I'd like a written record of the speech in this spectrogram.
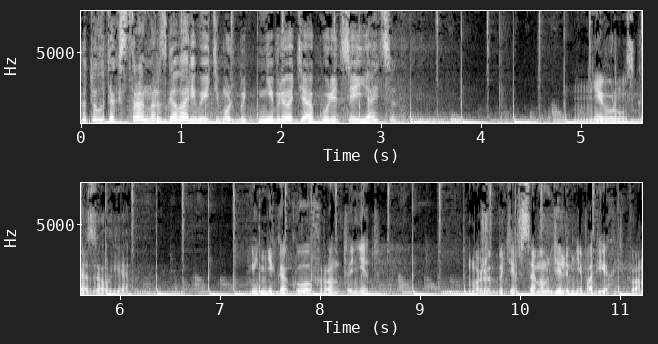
А то вы так странно разговариваете. Может быть, не врете о курице и яйцах? Не вру, сказал я. И никакого фронта нет. Может быть, и в самом деле мне подъехать к вам?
